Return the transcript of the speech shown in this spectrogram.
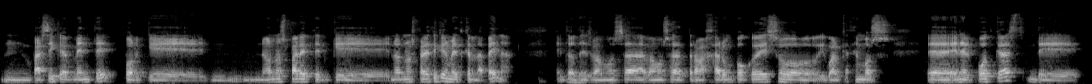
mm, básicamente porque no nos parece que, no nos parece que merezcan la pena. Entonces vamos a, vamos a trabajar un poco eso, igual que hacemos eh, en el podcast, de,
